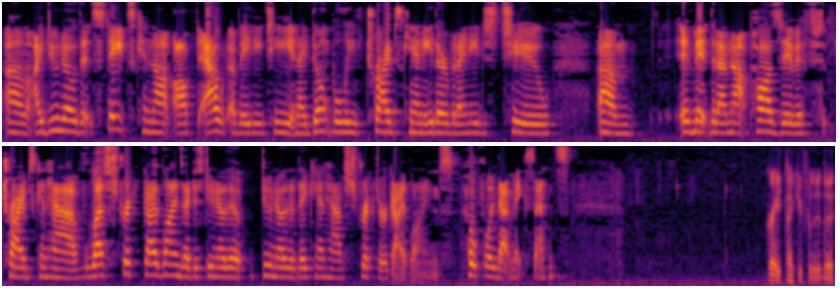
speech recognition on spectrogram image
Um, I do know that states cannot opt out of ADT and I don't believe tribes can either but I need to um, admit that I'm not positive if tribes can have less strict guidelines. I just do know that do know that they can have stricter guidelines. Hopefully that makes sense. Great, thank you for the, the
